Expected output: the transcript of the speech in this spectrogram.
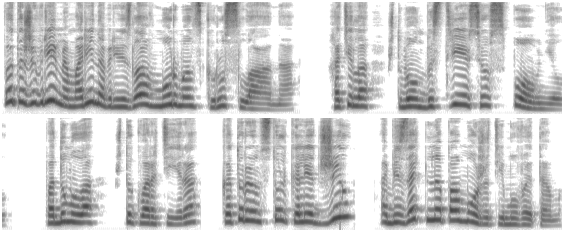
В это же время Марина привезла в Мурманск Руслана. Хотела, чтобы он быстрее все вспомнил. Подумала, что квартира, в которой он столько лет жил, обязательно поможет ему в этом.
